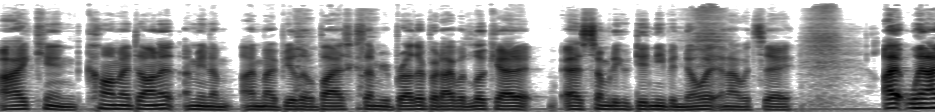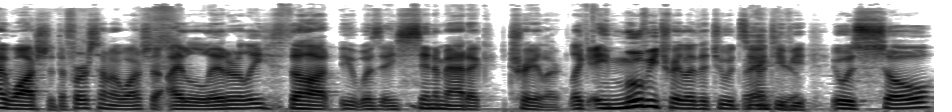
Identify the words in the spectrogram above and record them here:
I can comment on it, I mean, I'm, I might be a little biased because I'm your brother, but I would look at it as somebody who didn't even know it, and I would say, I when I watched it the first time I watched it, I literally thought it was a cinematic trailer, like a movie trailer that you would see Thank on TV. you. It was so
